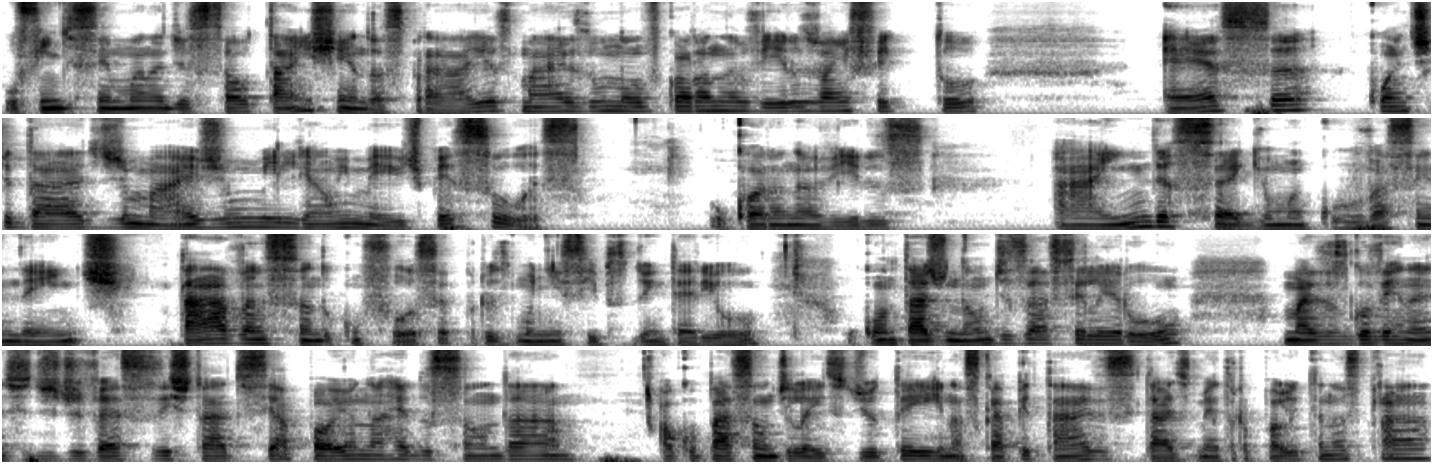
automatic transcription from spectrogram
o fim de semana de sol está enchendo as praias, mas o novo coronavírus já infectou essa quantidade de mais de um milhão e meio de pessoas. O coronavírus ainda segue uma curva ascendente, está avançando com força para os municípios do interior. O contágio não desacelerou, mas os governantes de diversos estados se apoiam na redução da ocupação de leitos de UTI nas capitais e cidades metropolitanas para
